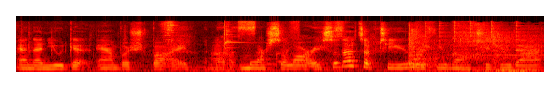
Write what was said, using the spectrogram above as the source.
and then you would get ambushed by uh, more Solarii. So that's up to you if you want to do that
